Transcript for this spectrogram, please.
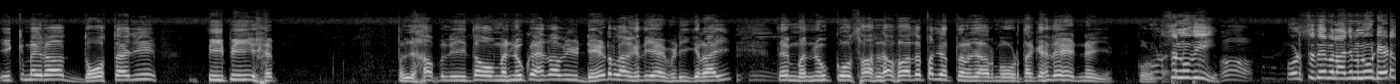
ਇੱਕ ਮੇਰਾ ਦੋਸਤ ਹੈ ਜੀ ਪੀਪੀ ਪੰਜਾਬ ਪੁਲਿਸ ਦਾ ਉਹ ਮੈਨੂੰ ਕਹਿੰਦਾ ਵੀ 1.5 ਲੱਖ ਦੀ ਐਫਡੀ ਕਰਾਈ ਤੇ ਮੈਨੂੰ ਕੋ ਸਾਲਾਂ ਬਾਅਦ 75000 ਮੋੜ ਤਾਂ ਕਹਿੰਦੇ ਇੰਨਾ ਹੀ ਹੈ। ਕੋਲ ਪੁਲਿਸ ਨੂੰ ਵੀ? ਪੁਲਿਸ ਦੇ ਮੁਲਾਜ਼ਮ ਨੂੰ 1.5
